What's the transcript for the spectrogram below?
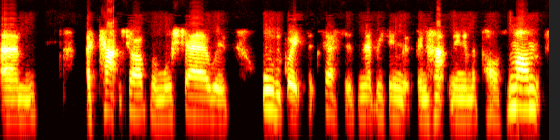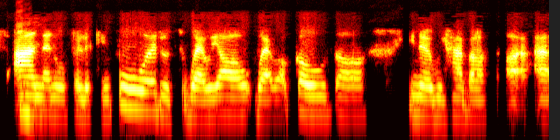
um, a catch up, and we'll share with all the great successes and everything that's been happening in the past month, and then also looking forward as to where we are, where our goals are. You know, we have us uh, uh,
